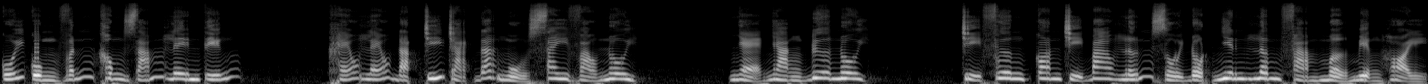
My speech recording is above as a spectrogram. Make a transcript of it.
Cuối cùng vẫn không dám lên tiếng. Khéo léo đặt trí trạch đã ngủ say vào nôi. Nhẹ nhàng đưa nôi. Chị Phương con chị bao lớn rồi đột nhiên Lâm Phàm mở miệng hỏi.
